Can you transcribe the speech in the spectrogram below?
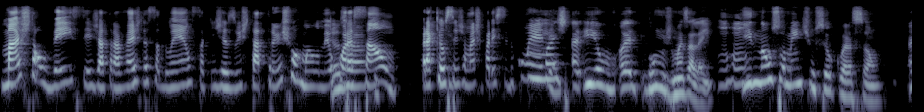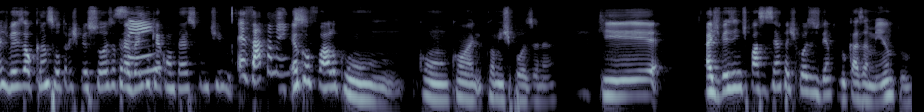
Mas talvez seja através dessa doença que Jesus está transformando o meu Exato. coração para que eu seja mais parecido com ele. Mas e eu, é, vamos mais além. Uhum. E não somente o seu coração. Às vezes alcança outras pessoas através do que acontece contigo. Exatamente. É o que eu falo com, com, com, a, com a minha esposa, né? Que às vezes a gente passa certas coisas dentro do casamento,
